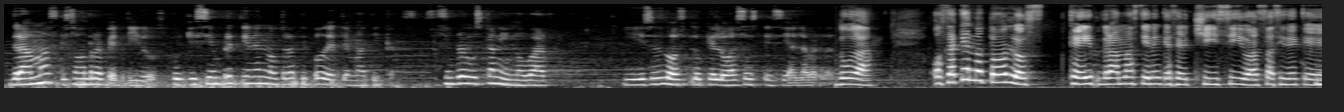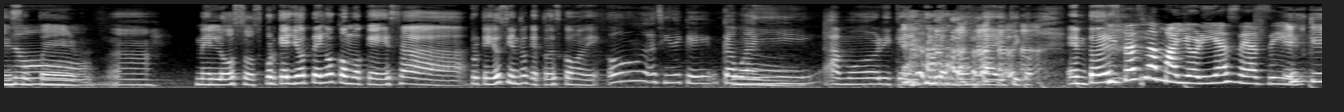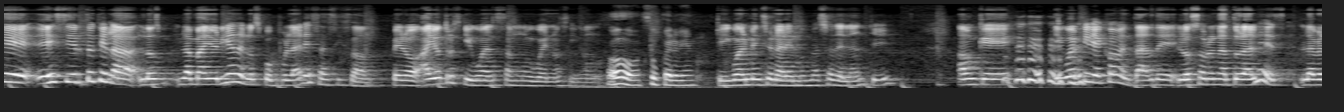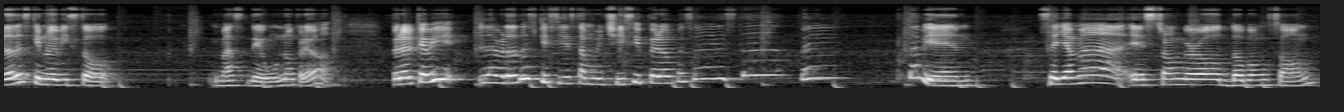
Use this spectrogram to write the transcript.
dramas que son repetidos, porque siempre tienen otro tipo de temáticas. siempre buscan innovar. Y eso es lo, que lo hace especial, la verdad. Duda. O sea que no todos los K-dramas tienen que ser cheesy o así de que no. súper ah, melosos. Porque yo tengo como que esa. Porque yo siento que todo es como de. Oh, así de que kawaii, amor y que chica tonta y chico. Entonces. Quizás la mayoría sea así. Es que es cierto que la, los, la mayoría de los populares así son. Pero hay otros que igual están muy buenos y no. Oh, súper bien. Que igual mencionaremos más adelante. Aunque igual quería comentar de los sobrenaturales. La verdad es que no he visto más de uno, creo. Pero el que vi, la verdad es que sí está muy cheesy, pero pues eh, está, eh, está bien. Se llama eh, Strong Girl Dobong Song.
